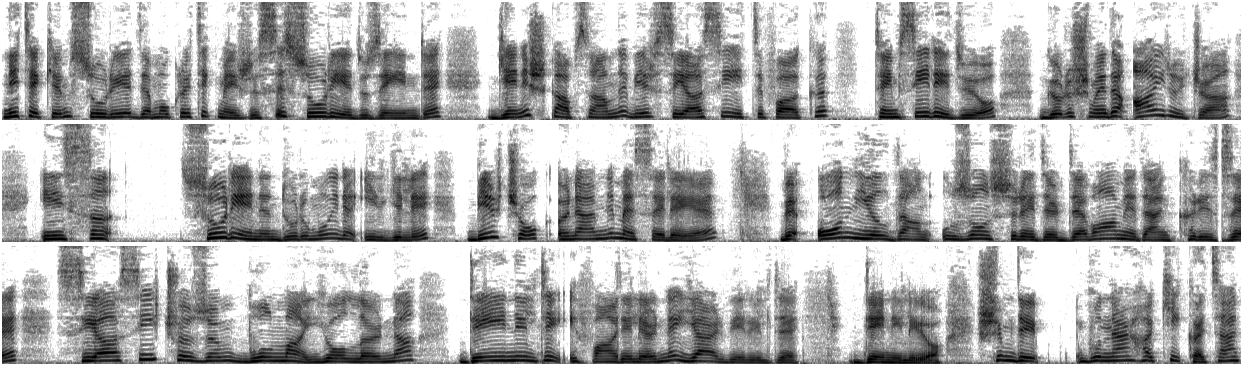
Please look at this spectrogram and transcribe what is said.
Nitekim Suriye Demokratik Meclisi Suriye düzeyinde geniş kapsamlı bir siyasi ittifakı temsil ediyor. Görüşmede ayrıca insan Suriye'nin durumuyla ilgili birçok önemli meseleye ve 10 yıldan uzun süredir devam eden krize siyasi çözüm bulma yollarına değinildi ifadelerine yer verildi deniliyor. Şimdi bunlar hakikaten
